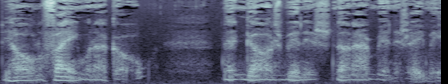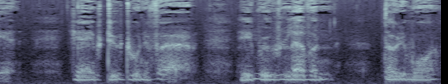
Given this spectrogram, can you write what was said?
the Hall of Fame, what I call. That God's business, not our business. Amen. James 2.25. Hebrews 11.31.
